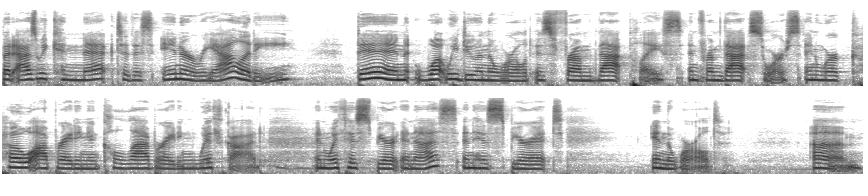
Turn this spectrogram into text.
But as we connect to this inner reality, then what we do in the world is from that place and from that source. And we're cooperating and collaborating with God and with His Spirit in us and His Spirit in the world. Um,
